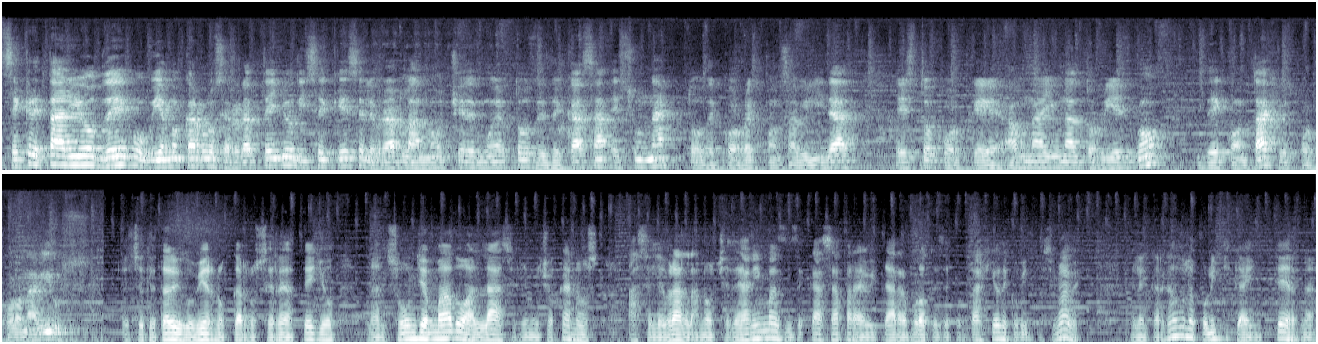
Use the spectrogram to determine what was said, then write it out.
secretario de Gobierno Carlos Herrera Tello dice que celebrar la Noche de Muertos desde casa es un acto de corresponsabilidad. Esto porque aún hay un alto riesgo de contagios por coronavirus. El secretario de Gobierno Carlos Herrera Tello lanzó un llamado a las y los michoacanos a celebrar la Noche de Ánimas desde casa para evitar brotes de contagio de COVID-19. El encargado de la política interna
